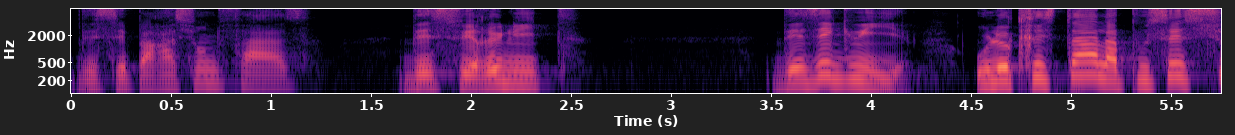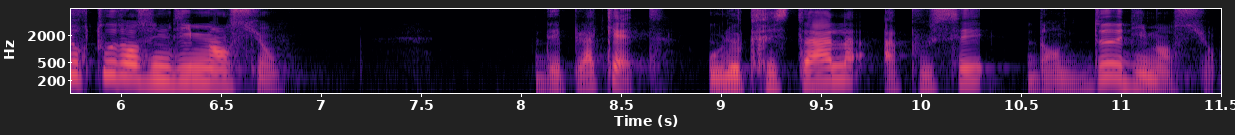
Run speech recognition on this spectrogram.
des séparations de phases, des sphérulites, des aiguilles où le cristal a poussé surtout dans une dimension, des plaquettes où le cristal a poussé dans deux dimensions,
